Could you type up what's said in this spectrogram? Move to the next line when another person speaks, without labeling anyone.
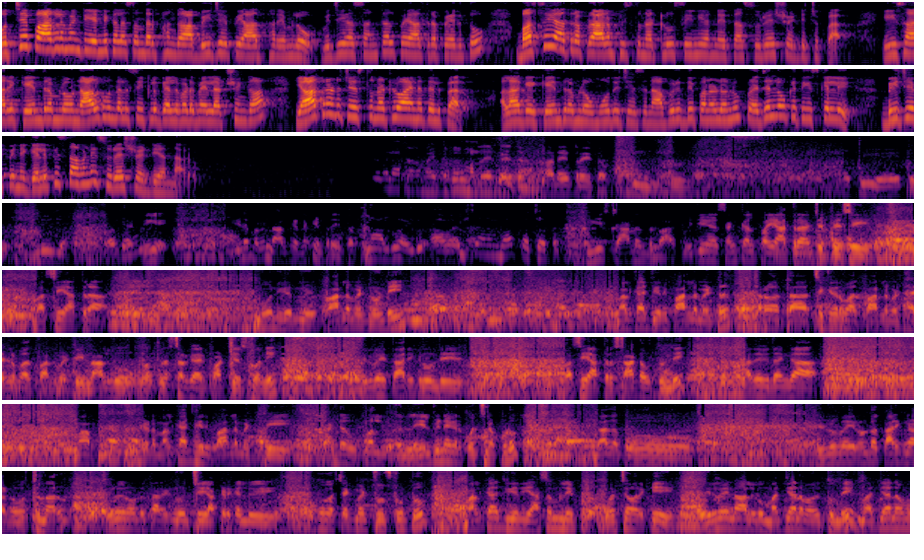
వచ్చే పార్లమెంటు ఎన్నికల సందర్భంగా బీజేపీ ఆధ్వర్యంలో విజయ సంకల్ప యాత్ర పేరుతో బస్సు యాత్ర ప్రారంభిస్తున్నట్లు సీనియర్ నేత సురేష్ రెడ్డి చెప్పారు. ఈసారి కేంద్రంలో నాలుగు వందల సీట్లు గెలవడమే లక్ష్యంగా యాత్రను చేస్తున్నట్లు ఆయన తెలిపారు. అలాగే కేంద్రంలో మోదీ చేసిన అభివృద్ధి పనులను ప్రజల్లోకి తీసుకెళ్ళి బీజేపీని గెలిపిస్తామని సురేష్ రెడ్డి అన్నారు.
Thirty eight DJ
one thirty eight మనం నాలుగు గంటలకు ఎంటర్ అవుతాం.
నాలుగు ఐదు
ఈస్ట్ ఆనంద్ బాగ్ విజయ సంకల్ప యాత్ర అని చెప్పేసి బస్సు యాత్ర భువనగిరి పార్లమెంట్ నుండి మల్కాజ్గిరి పార్లమెంట్ తర్వాత సికింద్రాబాద్ పార్లమెంట్ హైదరాబాద్ పార్లమెంట్ ఈ నాలుగు ఒక క్లస్టర్గా ఏర్పాటు చేసుకొని ఇరవై తారీఖు నుండి బస్సు యాత్ర స్టార్ట్ అవుతుంది. అదేవిధంగా ఇక్కడ మల్కాజ్గిరి పార్లమెంట్కి అంటే ఉప్పల్ ఎల్బీ నగర్కి వచ్చినప్పుడు దాదాపు ఇరవై రెండో తారీఖు నాడు వస్తున్నారు. ఇరవై రెండో తారీఖు నుంచి అక్కడికి వెళ్ళి ఒక్కొక్క సెగ్మెంట్ చూసుకుంటూ మల్కాజ్గిరి అసెంబ్లీ వచ్చేవరకు ఇరవై నాలుగు మధ్యాహ్నం అవుతుంది. మధ్యాహ్నం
